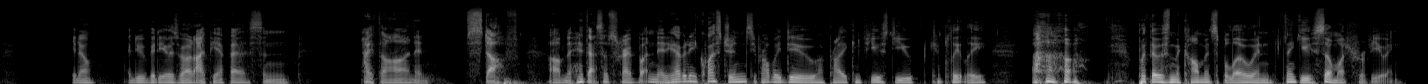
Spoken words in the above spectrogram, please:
you know, I do videos about IPFS and Python and stuff, um, then hit that subscribe button. And if you have any questions, you probably do. I probably confused you completely. put those in the comments below. And thank you so much for viewing.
